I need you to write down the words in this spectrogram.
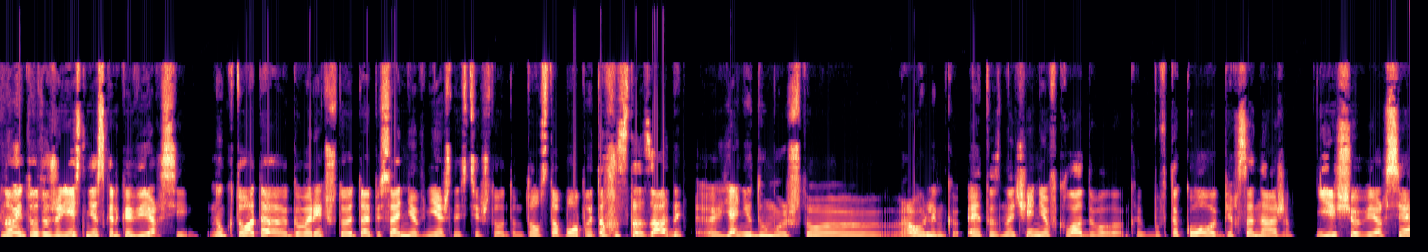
Ну и тут уже есть несколько версий. Ну, кто-то говорит, что это описание внешности, что он там толстопопый, толстозадый. Э, я не думаю, что Роулинг это значение вкладывала как бы в такого персонажа. Еще версия.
